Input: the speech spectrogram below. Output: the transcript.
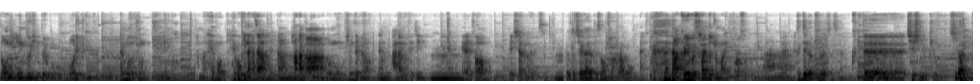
너무 몸도 힘들고 머리도 힘들고 탈모도 좀 생기는 것 같고 한번 해보, 해보기나 하자 일단 음. 하다가 너무 힘들면 그냥 음. 안 하면 되지 음. 이래서 이제 시작을 하게 됐습니다 음. 그리고 또 제가 옆에서 엄청 하라고. 아 그리고 살도 좀 많이 불었었거든요 아 네. 그때 몇 킬로였었어요? 그때 76kg 키로 알고요?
